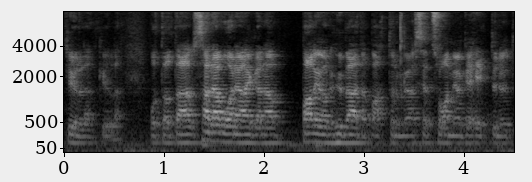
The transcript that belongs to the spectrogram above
Kyllä, kyllä. Mutta tota, sadan vuoden aikana paljon hyvää tapahtunut myös, että Suomi on kehittynyt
